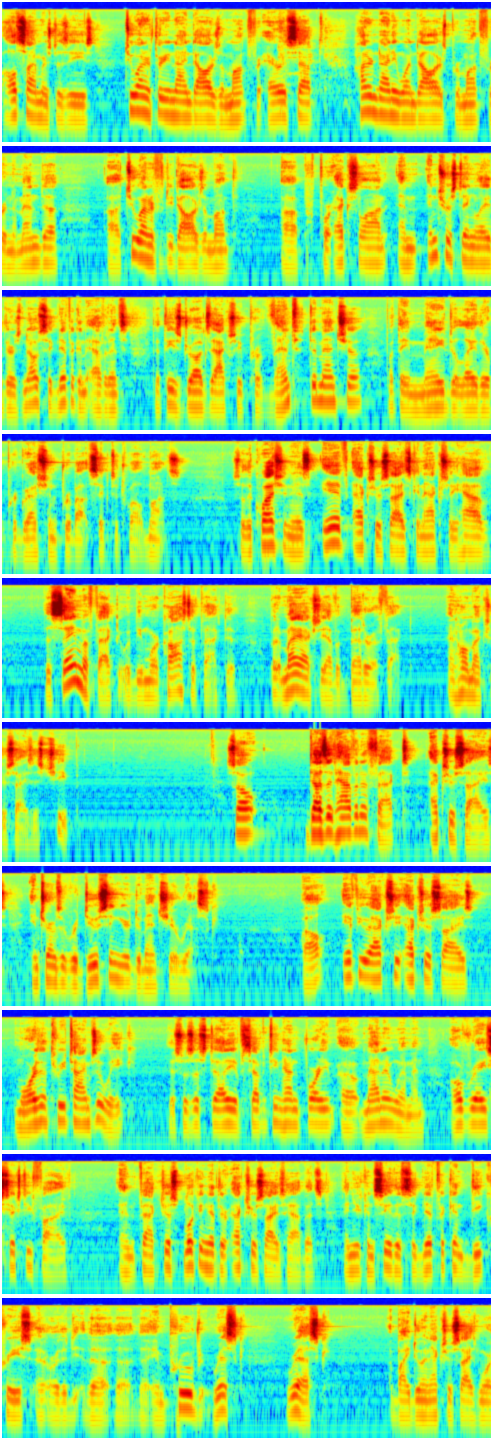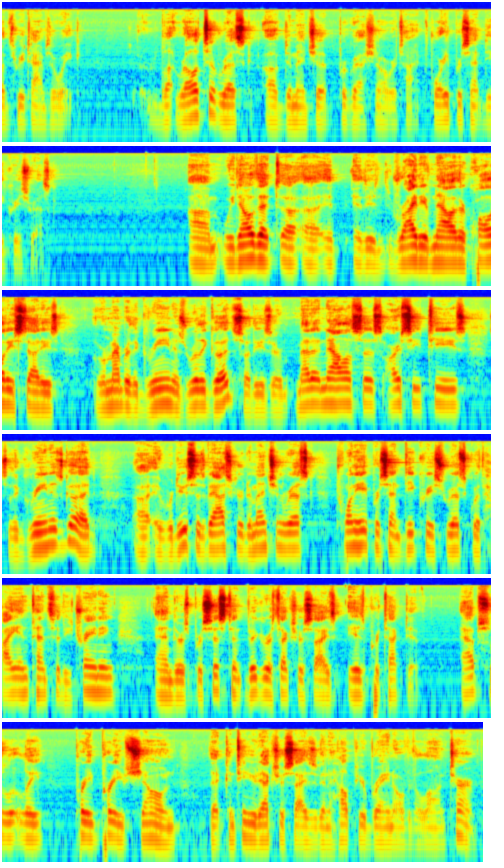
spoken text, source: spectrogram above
Alzheimer's disease, $239 a month for Aricept, $191 per month for Namenda, $250 a month uh, for Exelon. And interestingly, there's no significant evidence that these drugs actually prevent dementia, but they may delay their progression for about 6 to 12 months. So the question is, if exercise can actually have the same effect, it would be more cost effective, but it might actually have a better effect. And home exercise is cheap. So does it have an effect, exercise, in terms of reducing your dementia risk? Well, if you actually exercise more than three times a week, this was a study of 1,740 uh, men and women over age 65. In fact, just looking at their exercise habits, and you can see the significant decrease uh, or the, the, the, the improved risk, risk by doing exercise more than three times a week. Relative risk of dementia progression over time, 40% decreased risk. Um, we know that uh, uh, it, it a variety of now other quality studies. Remember, the green is really good. So these are meta-analysis, RCTs. So the green is good. Uh, it reduces vascular dementia risk, 28% decreased risk with high-intensity training, and there's persistent, vigorous exercise is protective. Absolutely pretty, pretty shown that continued exercise is going to help your brain over the long term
